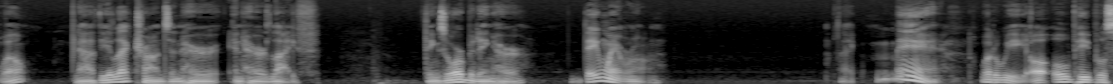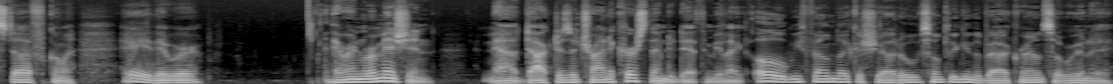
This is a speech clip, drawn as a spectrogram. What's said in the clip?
well, now the electrons in her in her life, things orbiting her, they went wrong. Like, man, what are we? Old people stuff going, hey, they were they're in remission. Now doctors are trying to curse them to death and be like, oh, we found like a shadow of something in the background, so we're gonna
